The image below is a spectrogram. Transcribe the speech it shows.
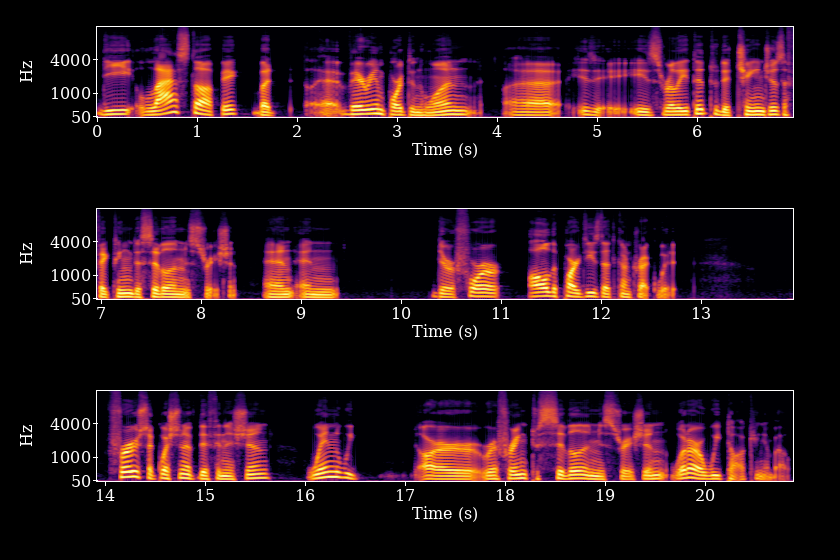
The last topic, but a very important one, uh, is is related to the changes affecting the civil administration, and and therefore all the parties that contract with it. First, a question of definition. When we are referring to civil administration, what are we talking about?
